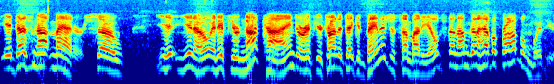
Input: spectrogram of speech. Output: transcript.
it does not matter. So, you, you know, and if you're not kind or if you're trying to take advantage of somebody else, then I'm going to have a problem with you.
